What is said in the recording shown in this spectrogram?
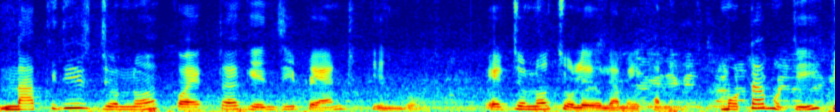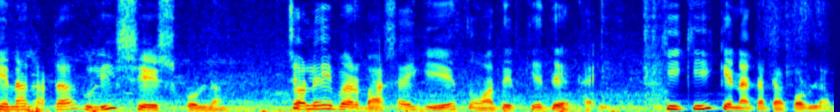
নাতিদের জন্য কয়েকটা গেঞ্জি প্যান্ট কিনবো। এর জন্য চলে এলাম এখানে। মোটামুটি কেনাকাটাগুলি শেষ করলাম। চলে এবার বাসায় গিয়ে তোমাদেরকে দেখাই কি কি কেনাকাটা করলাম।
